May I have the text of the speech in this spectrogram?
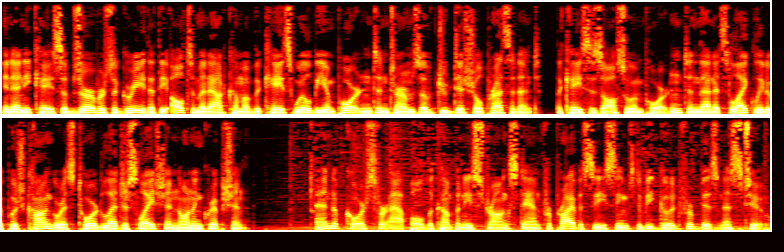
In any case, observers agree that the ultimate outcome of the case will be important in terms of judicial precedent. The case is also important in that it's likely to push Congress toward legislation on encryption. And of course, for Apple, the company's strong stand for privacy seems to be good for business too.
